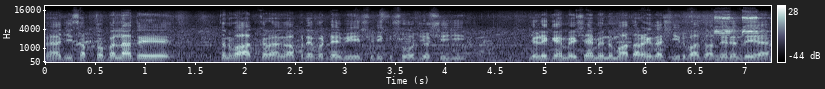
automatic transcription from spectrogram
ਮੈਂ ਜੀ, ਸਭ ਤੋਂ ਪਹਿਲਾਂ ਤੇ ਧੰਨਵਾਦ ਕਰਾਂਗਾ ਆਪਣੇ ਵੱਡੇ ਵੀਰ ਸ਼੍ਰੀ ਕਿਸ਼ੋਰ ਜੋਸ਼ੀ ਜੀ, ਜਿਹੜੇ ਕਿ ਹਮੇਸ਼ਾ ਹੀ ਮੈਨੂੰ ਮਾਤਾ ਰਾਣੀ ਦਾ ਆਸ਼ੀਰਵਾਦ ਦਿੰਦੇ ਰਹਿੰਦੇ ਆ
